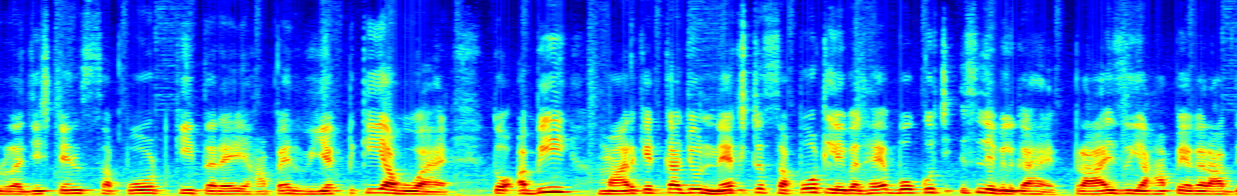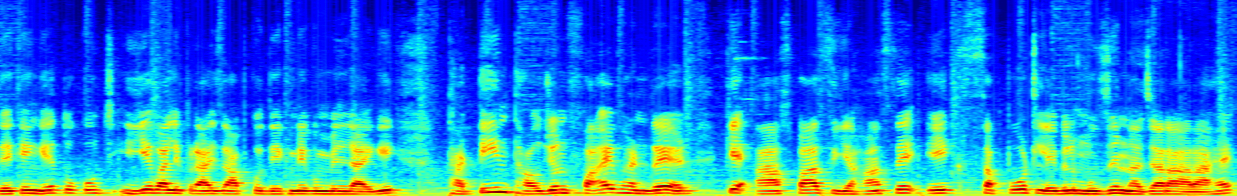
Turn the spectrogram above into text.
रेजिस्टेंस सपोर्ट की तरह यहाँ पर रिएक्ट किया हुआ है। तो अभी मार्केट का जो नेक्स्ट सपोर्ट लेवल है, वो कुछ इस लेवल का है। प्राइस यहाँ पे अगर आप देखेंगे तो कुछ ये वाली प्राइस आपको देखने को मिल जाएगी। थर्टीन थाउज़ेंड फाइव हंड्रेड के आसपास यहाँ से एक सपोर्ट लेवल मुझे नज़र आ रहा है।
